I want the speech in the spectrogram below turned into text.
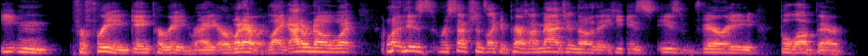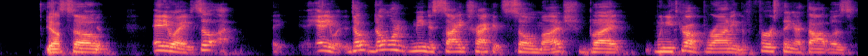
eaten for free in Gay Paris, right, or whatever. Like I don't know what what his reception's like in Paris. I imagine though that he's he's very beloved there. Yep. So yep. anyway, so anyway, don't don't want me to sidetrack it so much, but when you threw out Bronny, the first thing I thought was,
